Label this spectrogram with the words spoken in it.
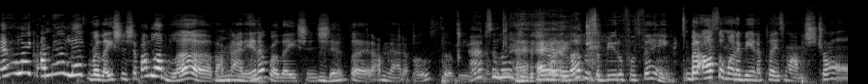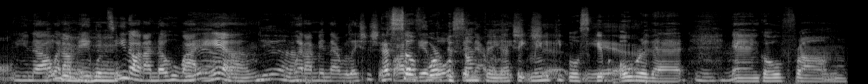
and I like. I mean, I love relationship. I love love. I'm not in a relationship, but I'm not opposed to being. Mm-hmm. Absolutely. Hey. love is a beautiful thing. But I also want to be in a place where I'm strong, you know, and I'm able to, you know, and I know who I Mm-hmm. Yeah, am yeah. when I'm in that relationship. That so self work is lost in that something I think many people skip Yeah. over that Mhm. and go from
